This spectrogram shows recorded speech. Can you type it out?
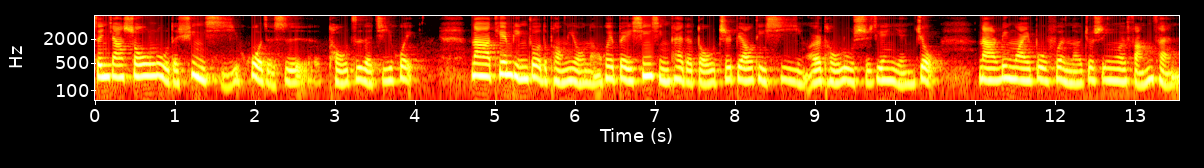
增加收入的讯息，或者是投资的机会。那天秤座的朋友呢，会被新形态的投资标的吸引而投入时间研究。那另外一部分呢，就是因为房产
